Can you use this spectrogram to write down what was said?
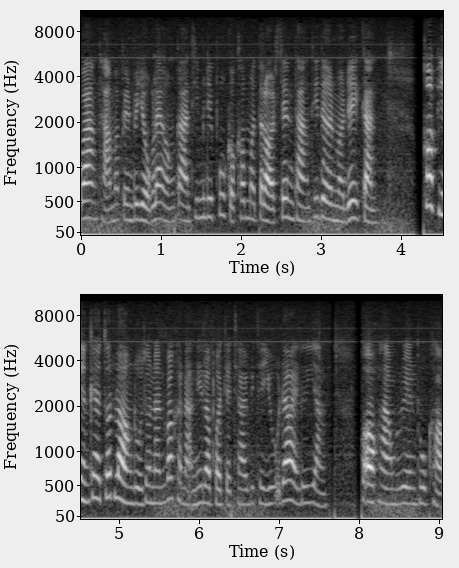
กว้างถามมาเป็นประโยคแรกของการที่ไม่ได้พูดกับเขามาตลอดเส้นทางที่เดินมาด้วยกัน ก็เพียงแค่ทดลองดูเท่านั้นว่าขณะนี้เราพอจะใช้วิทยุได้หรือยังพอออกห่างบริเวณภูเขา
